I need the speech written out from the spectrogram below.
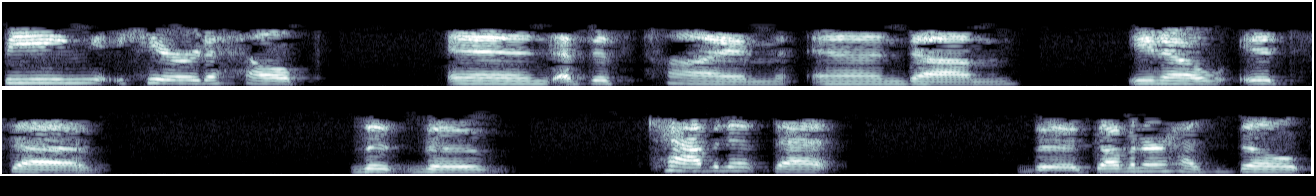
being here to help and at this time and um you know it's uh the the cabinet that the governor has built,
